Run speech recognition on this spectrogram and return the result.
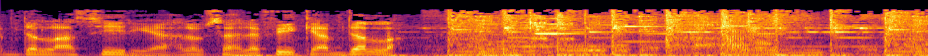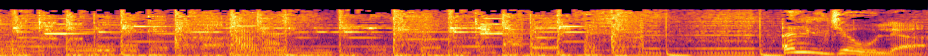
عبد الله عسيري أهلا وسهلا فيك يا عبد الله الجولة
